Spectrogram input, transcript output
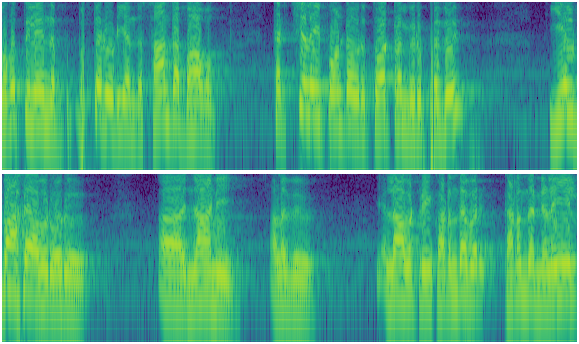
முகத்திலே இந்த புத்தருடைய அந்த சாந்த பாவம் கற்சிலை போன்ற ஒரு தோற்றம் இருப்பது இயல்பாக அவர் ஒரு ஞானி அல்லது எல்லாவற்றையும் கடந்தவர் கடந்த நிலையில்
